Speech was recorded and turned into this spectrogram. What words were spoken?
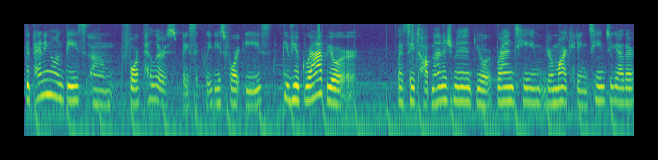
depending on these um, four pillars, basically, these four E's, if you grab your, let's say, top management, your brand team, your marketing team together,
